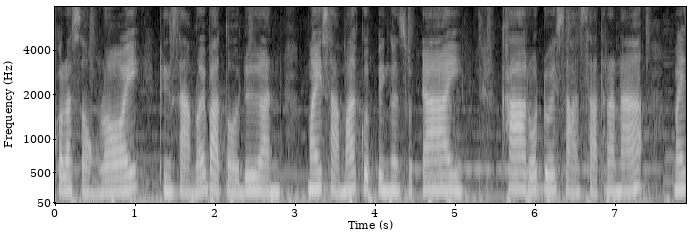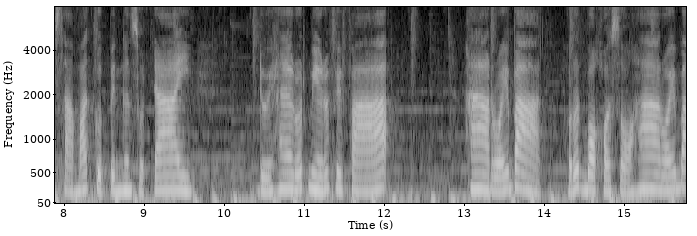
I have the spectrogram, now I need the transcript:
คนละ 200 ถึง 300 บาทต่อเดือน ไม่สามารถกดเป็นเงินสดได้ ค่ารถโดยสารสาธารณะ ไม่สามารถกดเป็นเงินสดได้ โดยให้รถเมล์รถไฟฟ้า 500 บาท รถบขส500 บ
